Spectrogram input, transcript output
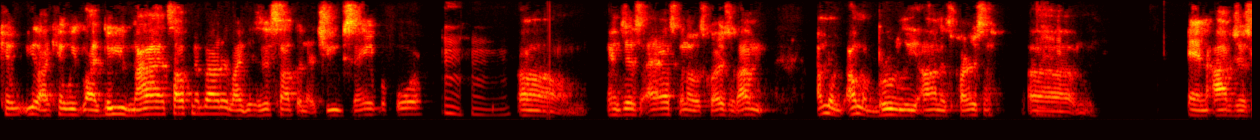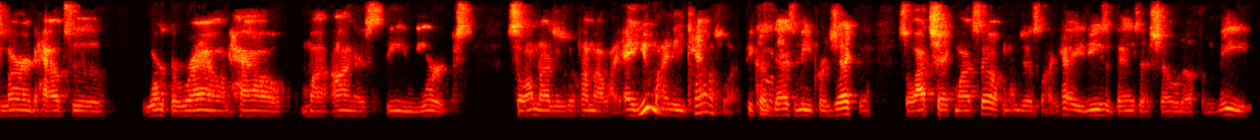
can you like can we like do you mind talking about it? Like, is this something that you've seen before? Mm-hmm. Um, and just asking those questions. I'm I'm a I'm a brutally honest person, um, and I've just learned how to work around how my honesty works. So I'm not just I'm not like, hey, you might need counseling because that's me projecting. So I check myself and I'm just like, hey, these are things that showed up for me.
